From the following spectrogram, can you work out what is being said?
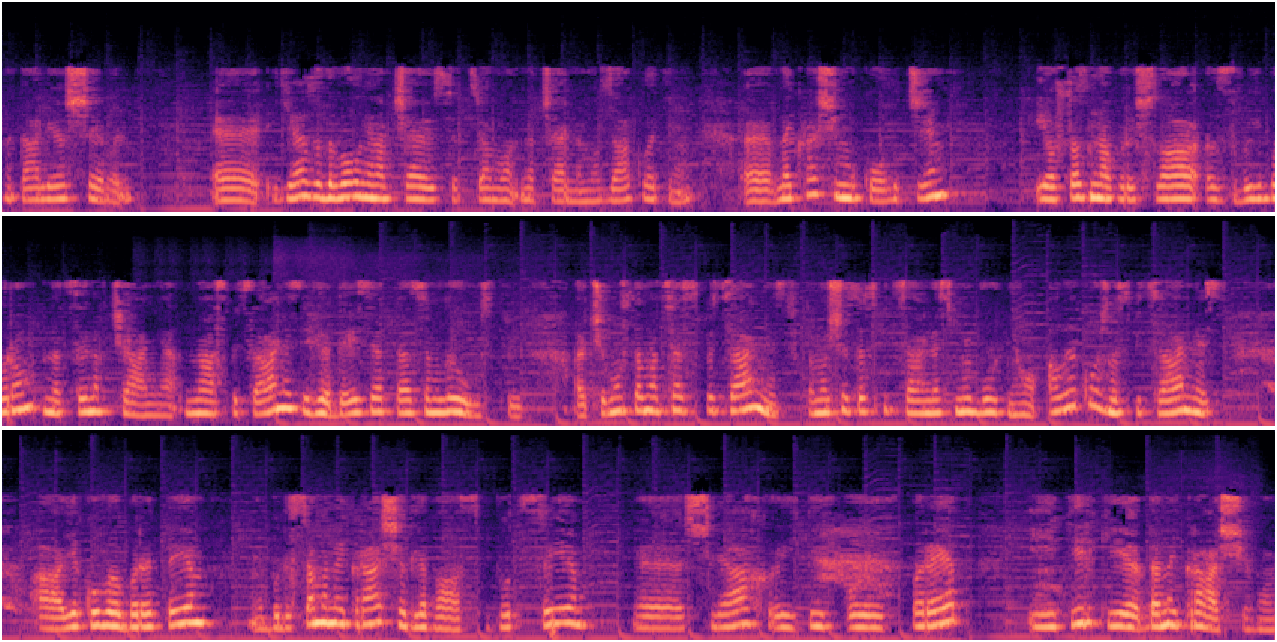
Наталія Шивель. Е, Я задоволена навчаюся в цьому навчальному закладі е, в найкращому коледжі і осознано прийшла з вибором на це навчання на спеціальність геодезія та землеустрій. А чому саме ця спеціальність? Тому що це спеціальність майбутнього, але кожна спеціальність, яку ви оберете, буде саме найкраща для вас, бо це е, шлях йти вперед і тільки до найкращого.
